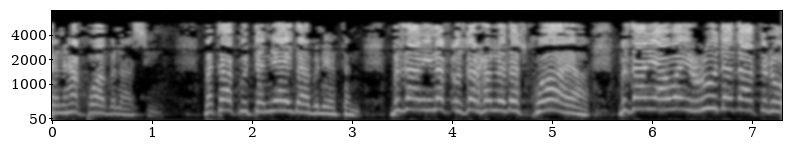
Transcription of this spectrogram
تەنها خوا بناسی بەتاکو تەنیای دابنێتن بزانی نەف زەر هەر لە دەست خوایە بزانی ئەوەی ڕوو دەداتن و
